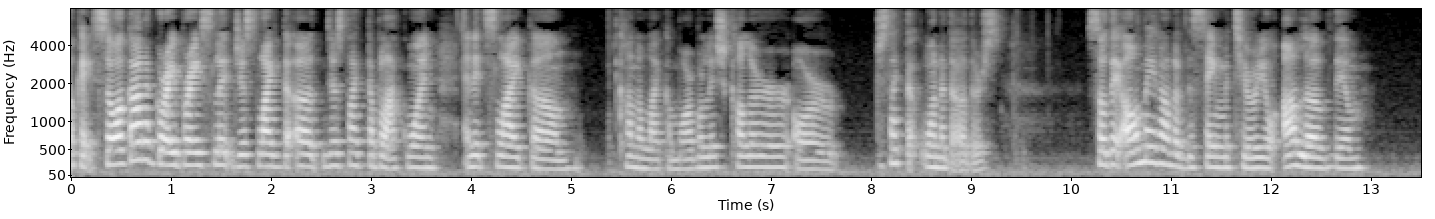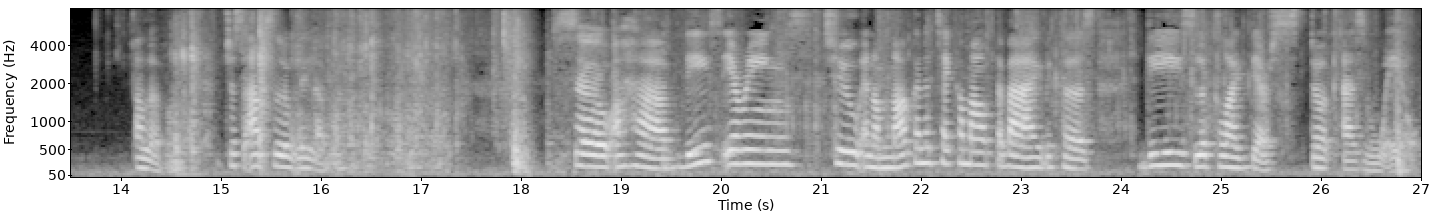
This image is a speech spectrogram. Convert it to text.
Okay, so I got a gray bracelet just like the uh, just like the black one, and it's like um, kind of like a marble-ish color or just like the one of the others. So they all made out of the same material. I love them. I love them. Just absolutely love them. So I have these earrings too, and I'm not gonna take them out the bag because these look like they're stuck as well.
